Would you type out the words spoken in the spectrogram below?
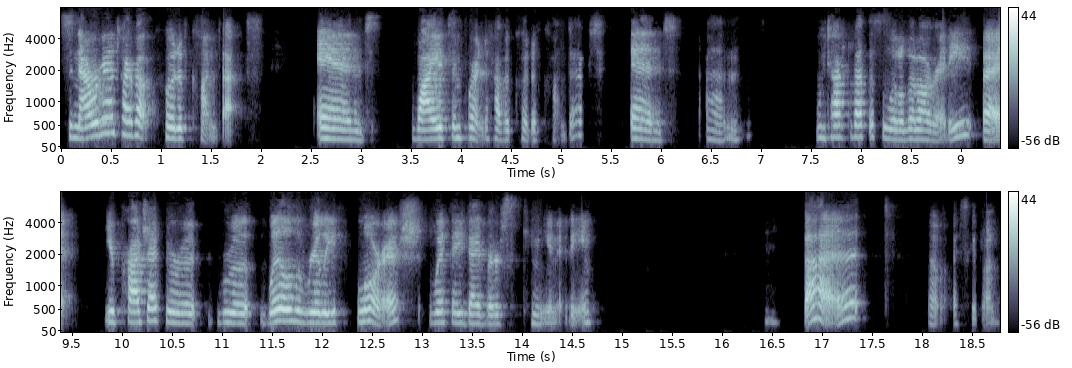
so now we're going to talk about code of conduct and why it's important to have a code of conduct. And um, we talked about this a little bit already, but your project will, will really flourish with a diverse community. But, oh, I skipped one.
